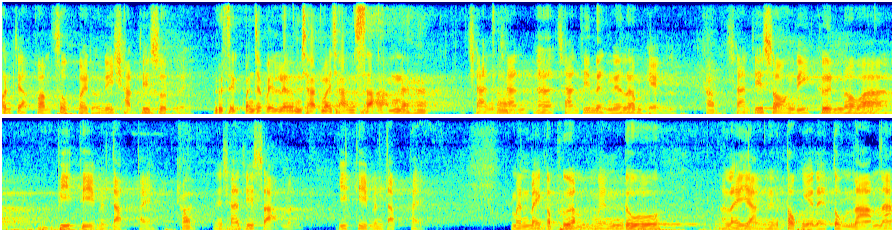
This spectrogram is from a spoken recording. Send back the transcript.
พ้นจากความสุขไปตรงนี้ชัดที่สุดเลย รู้สึกมันจะไปเริ่มชัดเมื่อฌานสามนะฮะชั้นครับชั้นเอ่อชั้นที่หนึ่งเนี่ยเริ่มเห็นครับฌานที่สองดีขึ้น เพราะว่าปีติมันดับไปครับในฌานที่สามอะปีติมันดับไป มันไม่กระเพื่อมเหมือนดูอะไรอย่างหนึ่งตกอยู่ในตุ่มน้ำนะ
